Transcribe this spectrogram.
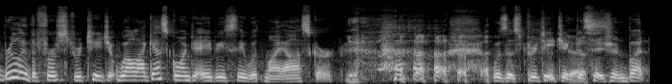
really the first strategic, well, I guess going to ABC with my Oscar was a strategic Yes. decision. But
